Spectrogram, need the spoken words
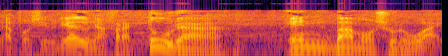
la posibilidad de una fractura en Vamos Uruguay.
